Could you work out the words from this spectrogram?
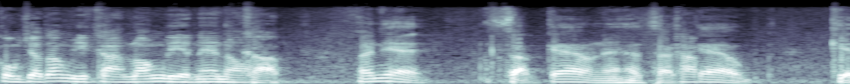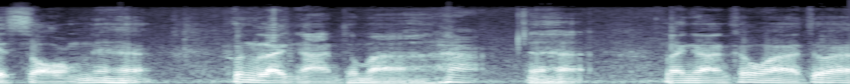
คงจะต้องมีการร้องเรียนแน่นอนครับเพราะเนี่ยสักแก้วนะฮะสักแก้วเขตสองเนี่ยฮะเพิ่งรายงานเข้ามาฮะนะฮะรายงานเข้ามาที่ว่า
